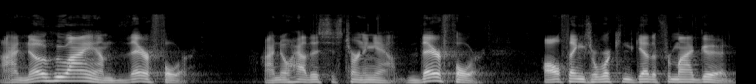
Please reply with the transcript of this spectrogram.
I know who I am, therefore, I know how this is turning out. Therefore, all things are working together for my good.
